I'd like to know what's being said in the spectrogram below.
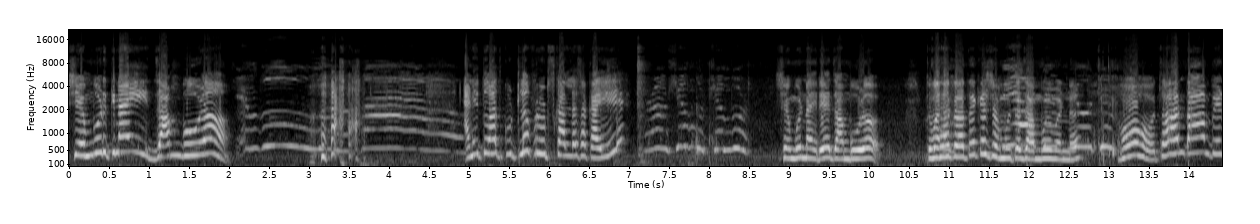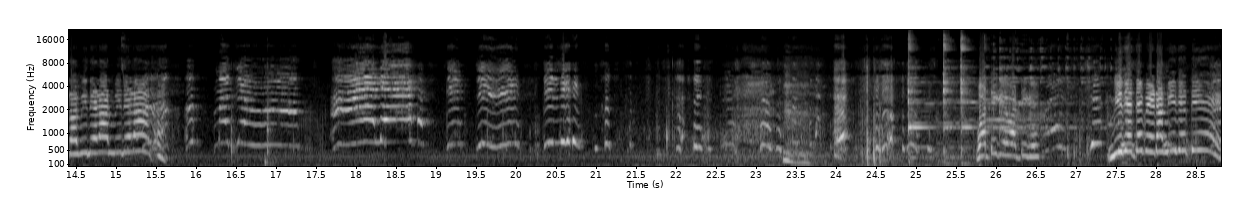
शेंबूड की नाही? जांभूळ. आणि तू आज कुठलं फ्रुट्स खाल्लं सकाळी? शेंबूड नाही रे जांभूळ. तुम्हाला कळत का शेंबूचं जांभूळ म्हणणं? हो हो थांब थांब. पेढा मी देणार मी देणार. वाटी घे वाटी घे. मी देते पेढा मी देते.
